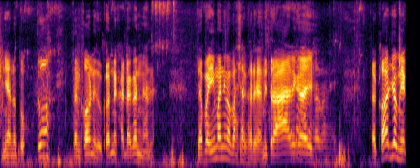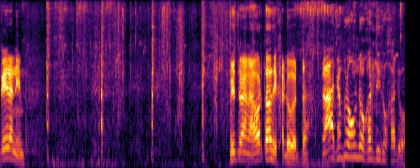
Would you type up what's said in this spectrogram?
ત્યાં નતો તો? તને કોણ તું કરને ખાડા કર ને એટલે લે પણ ઈમાનીમાં પાછા કરે મિત્ર આ રે કઈ કરજો મેં કર્યા નહીં મિત્ર આને આવડતા નથી ખાડો કરતા. આ જબરો ઊંડો કરી દીધો ખાડો.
